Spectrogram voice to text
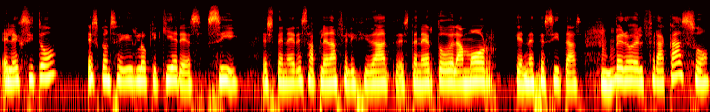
El éxito es conseguir lo que quieres, sí, es tener esa plena felicidad, es tener todo el amor que necesitas, pero el fracaso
